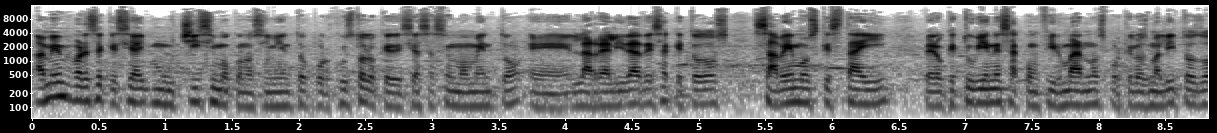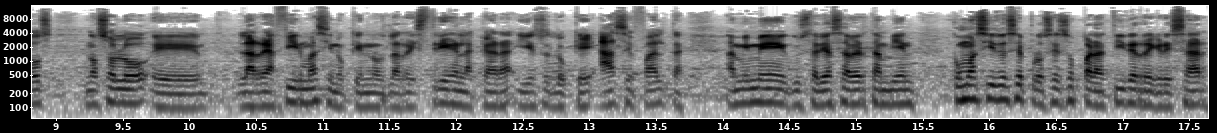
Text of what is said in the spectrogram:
A mí me parece que sí hay muchísimo conocimiento por justo lo que decías hace un momento, eh, la realidad esa que todos sabemos que está ahí, pero que tú vienes a confirmarnos porque los malditos dos no solo eh, la reafirma, sino que nos la restriega en la cara y eso es lo que hace falta. A mí me gustaría saber también cómo ha sido ese proceso para ti de regresar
